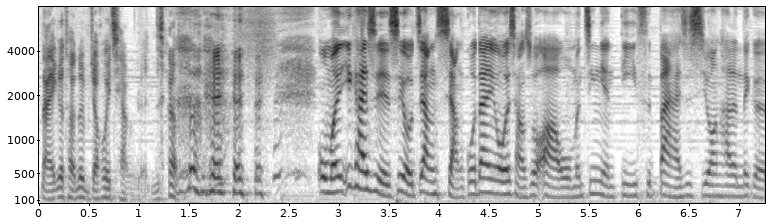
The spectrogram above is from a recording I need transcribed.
哪一个团队比较会抢人这样。我们一开始也是有这样想过，但因为我想说啊，我们今年第一次办，还是希望它的那个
